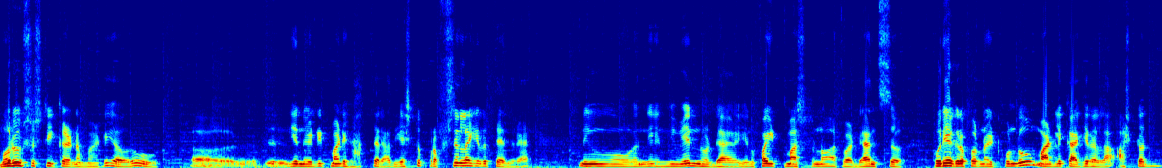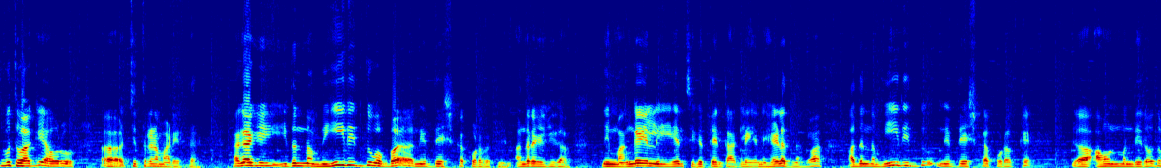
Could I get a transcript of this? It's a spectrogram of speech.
ಮರು ಸೃಷ್ಟೀಕರಣ ಮಾಡಿ ಅವರು ಏನು ಎಡಿಟ್ ಮಾಡಿ ಹಾಕ್ತಾರೆ. ಅದು ಎಷ್ಟು ಪ್ರೊಫೆಷ್ನಲ್ ಆಗಿರುತ್ತೆ ಅಂದರೆ ನೀವು ನೀವೇನು ಡ್ಯಾ, ಏನು ಫೈಟ್ ಮಾಸ್ಟರ್ನೋ ಅಥವಾ ಡ್ಯಾನ್ಸ್ ಕೊರಿಯೋಗ್ರಫರ್ನ ಇಟ್ಕೊಂಡು ಮಾಡಲಿಕ್ಕಾಗಿರಲ್ಲ ಅಷ್ಟು ಅದ್ಭುತವಾಗಿ ಅವರು ಚಿತ್ರಣ ಮಾಡಿರ್ತಾರೆ. ಹಾಗಾಗಿ ಇದನ್ನು ಮೀರಿದ್ದು ಒಬ್ಬ ನಿರ್ದೇಶಕ ಕೊಡಬೇಕು ನೀನು. ಅಂದರೆ ಈಗ ನಿಮ್ಮ ಅಂಗೈಯಲ್ಲಿ ಏನು ಸಿಗುತ್ತೆ ಅಂತ ಆಗಲೇ ಏನು ಹೇಳಿದ್ನಲ್ವ? ಅದನ್ನು ಮೀರಿದ್ದು ನಿರ್ದೇಶಕ ಕೊಡೋಕ್ಕೆ ಅವನ ಮುಂದಿರೋದು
